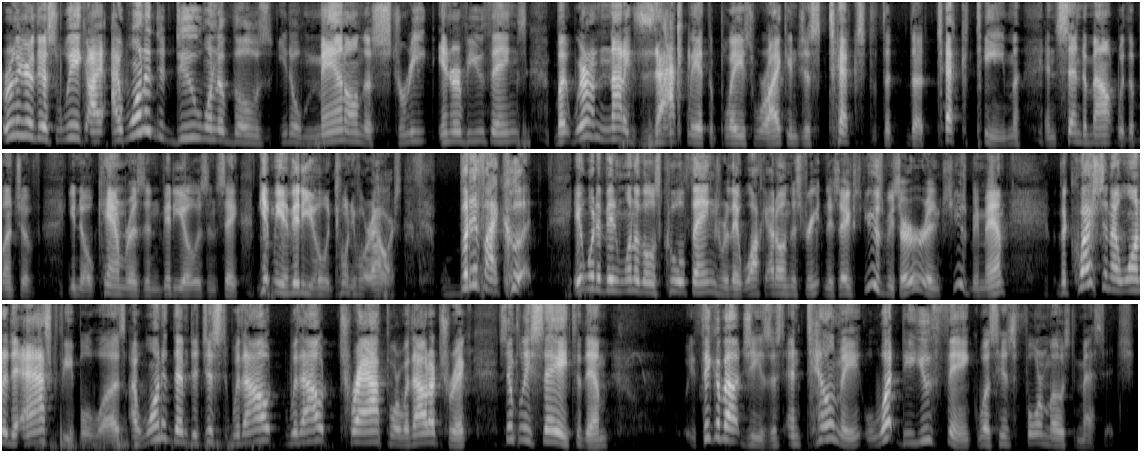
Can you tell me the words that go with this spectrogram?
earlier this week, I, I wanted to do one of those, you know, man on the street interview things, but we're not exactly at the place where I can just text the, the tech team and send them out with a bunch of, you know, cameras and videos and say, get me a video in 24 hours. But if I could, it would have been one of those cool things where they walk out on the street and they say, Excuse me, sir, and excuse me, ma'am. The question I wanted to ask people was I wanted them to just, without, without trap or without a trick, simply say to them, Think about Jesus and tell me, what do you think was his foremost message?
